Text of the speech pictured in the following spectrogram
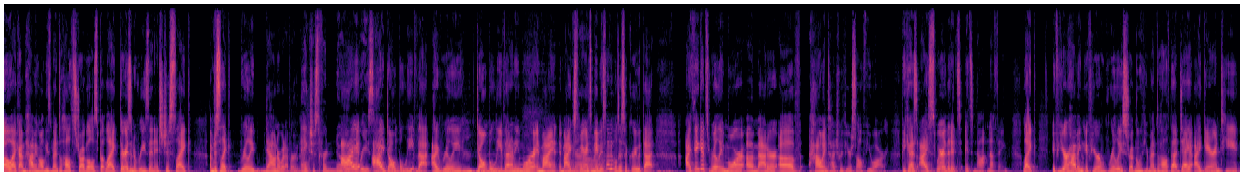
oh, like I'm having all these mental health struggles, but like there isn't a reason. It's just like I'm just like really down or whatever. I'm anxious for no I reason. I don't believe that. I really mm-hmm. don't believe that anymore in my in my experience. And maybe some people disagree with that. I think it's really more a matter of how in touch with yourself you are. Because I swear that it's it's not nothing. Like if you're having if you're really struggling with your mental health that day, I guarantee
